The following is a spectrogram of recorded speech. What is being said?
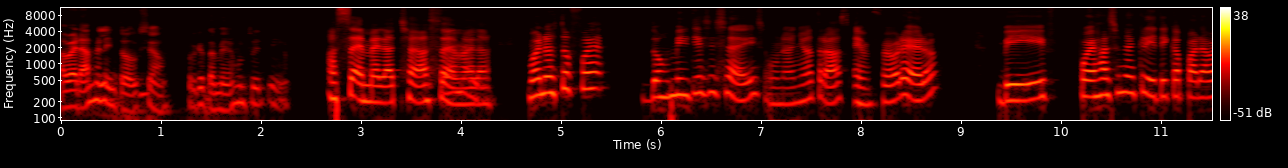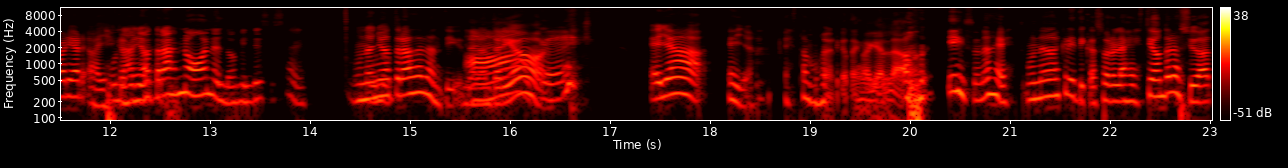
A ver, hazme la introducción, porque también es un tuit mío. Hacémela, che, hacémela. Bueno, esto fue 2016, un año atrás, en febrero. Biff, pues hace una crítica para variar. Ay, es Un que año atrás no, en el 2016. Un año uno- atrás del, anti- del Ah, anterior. ok. Ella, ella, esta mujer que tengo aquí al lado, hizo una, gest- una crítica sobre la gestión de la ciudad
